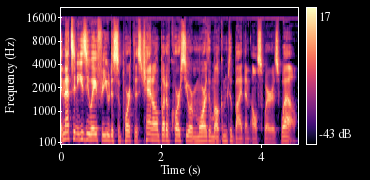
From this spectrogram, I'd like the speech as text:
And that's an easy way for you to support this channel, but of course you are more than welcome to buy them elsewhere as well.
